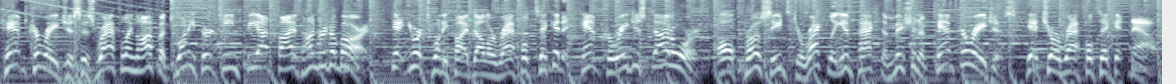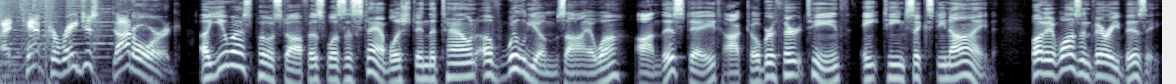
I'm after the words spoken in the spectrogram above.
Camp Courageous is raffling off a 2013 Fiat 500 Abarth. Get your $25 raffle ticket at campcourageous.org. All proceeds directly impact the mission of Camp Courageous. Get your raffle ticket now at campcourageous.org. A U.S. post office was established in the town of Williams, Iowa, on this date, October 13, 1869, but it wasn't very busy.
